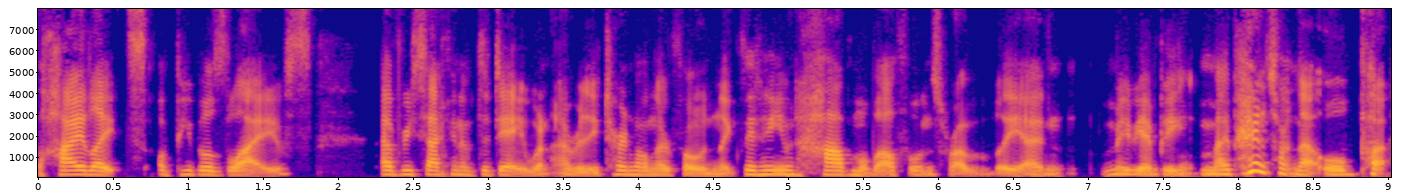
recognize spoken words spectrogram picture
highlights of people's lives every second of the day whenever they turned on their phone. Like they didn't even have mobile phones probably and maybe i'm being my parents aren't that old but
